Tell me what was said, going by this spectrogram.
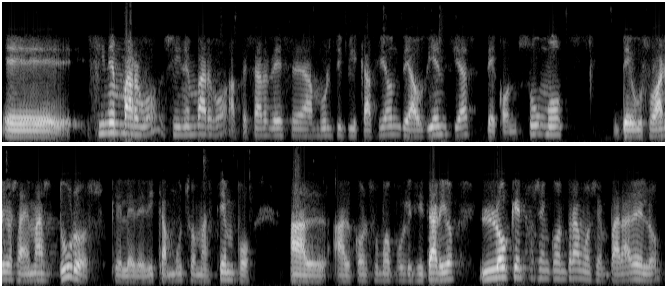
Eh, sin embargo, sin embargo, a pesar de esa multiplicación de audiencias, de consumo, de usuarios además duros que le dedican mucho más tiempo al, consumo publicitario, lo que nos encontramos en paralelo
